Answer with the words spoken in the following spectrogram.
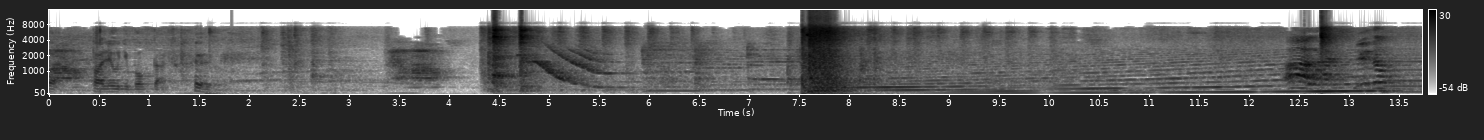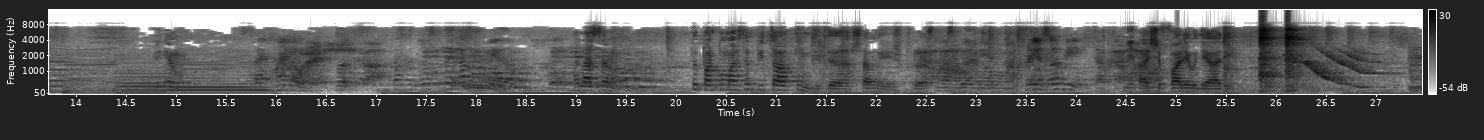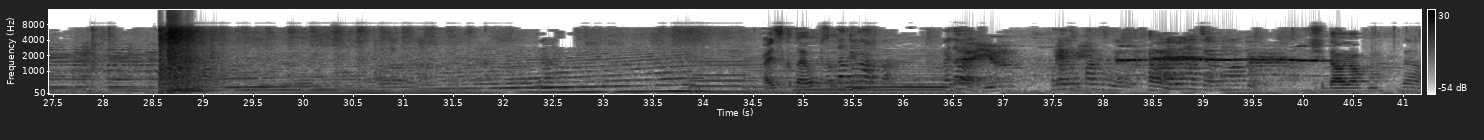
Pa- Paliu de Bogdan. A, la Lidl? Bine, mă. Stai, mai dau. Tot. Hai, lasă-mă. Păi parcă mai să pita acum de dă așa, nu ești prost. Am prins-o bine, dacă... Hai și paliu de Adi. Ai zis că dai 800 Am dat de un alfa. Mai dau. Am dat un parcă să merg. Hai, Hai, Ionuț, acum tu. și dau eu acum. Da.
